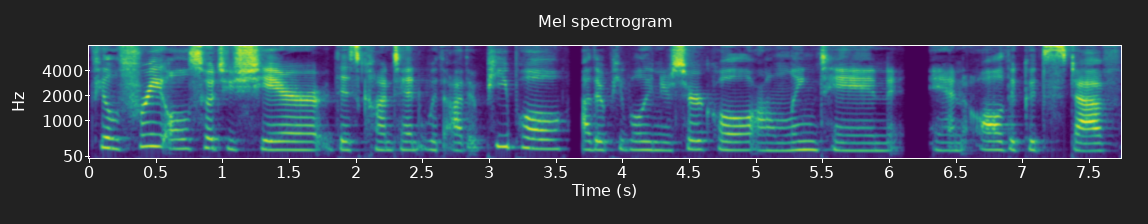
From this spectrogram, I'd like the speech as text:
Feel free also to share this content with other people, other people in your circle on LinkedIn, and all the good stuff.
